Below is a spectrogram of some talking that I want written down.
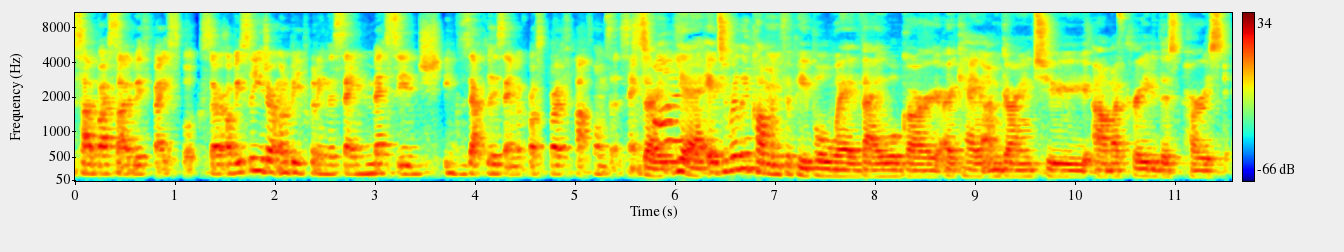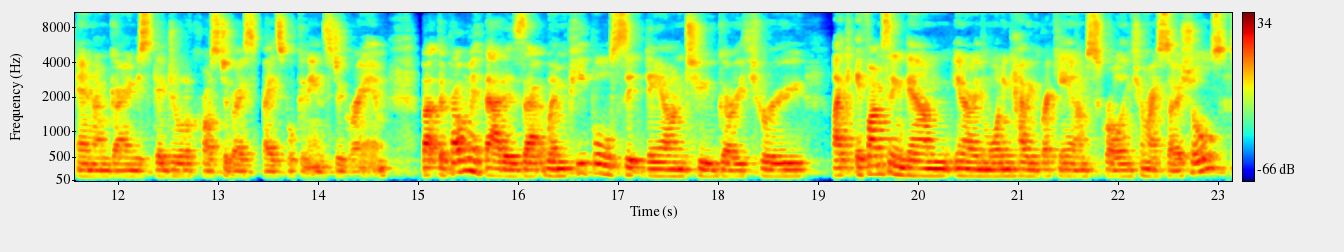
side by side with Facebook? So obviously, you don't want to be putting the same message exactly the same across both platforms at the same So time. So yeah, it's really common for people where they will go, okay, I'm going to, um, I've created this post and I'm going to schedule it across to both Facebook and Instagram. But the problem with that is that when people sit down to go through, like if I'm sitting down, you know, in the morning having brekkie and I'm scrolling through my socials,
